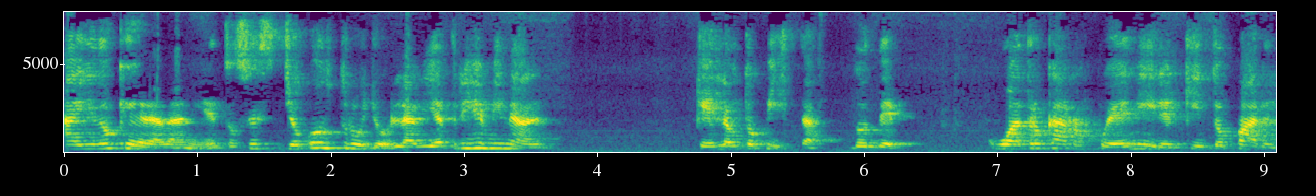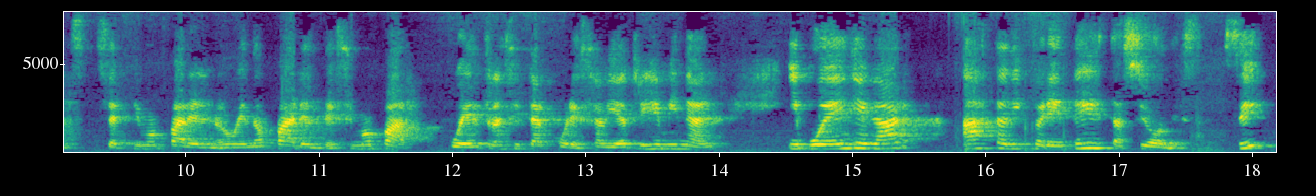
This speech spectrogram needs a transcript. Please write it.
ahí no queda, Dani. Entonces yo construyo la vía trigeminal, que es la autopista, donde cuatro carros pueden ir, el quinto par, el séptimo par, el noveno par, el décimo par, pueden transitar por esa vía trigeminal y pueden llegar hasta diferentes estaciones, ¿sí?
